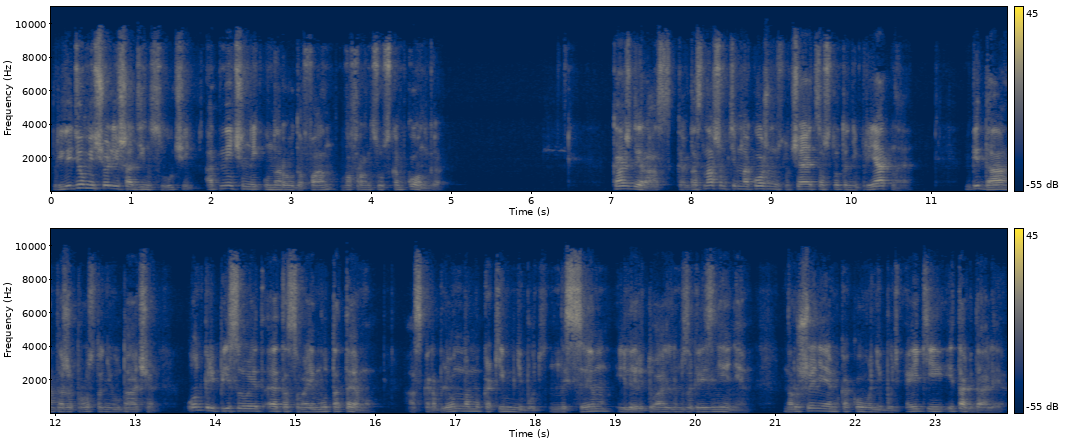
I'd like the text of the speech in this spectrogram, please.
Приведем еще лишь один случай, отмеченный у народа Фан во французском Конго. Каждый раз, когда с нашим темнокожим случается что-то неприятное, беда, даже просто неудача – он приписывает это своему тотему, оскорбленному каким-нибудь нысем или ритуальным загрязнением, нарушением какого-нибудь эти и так далее.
